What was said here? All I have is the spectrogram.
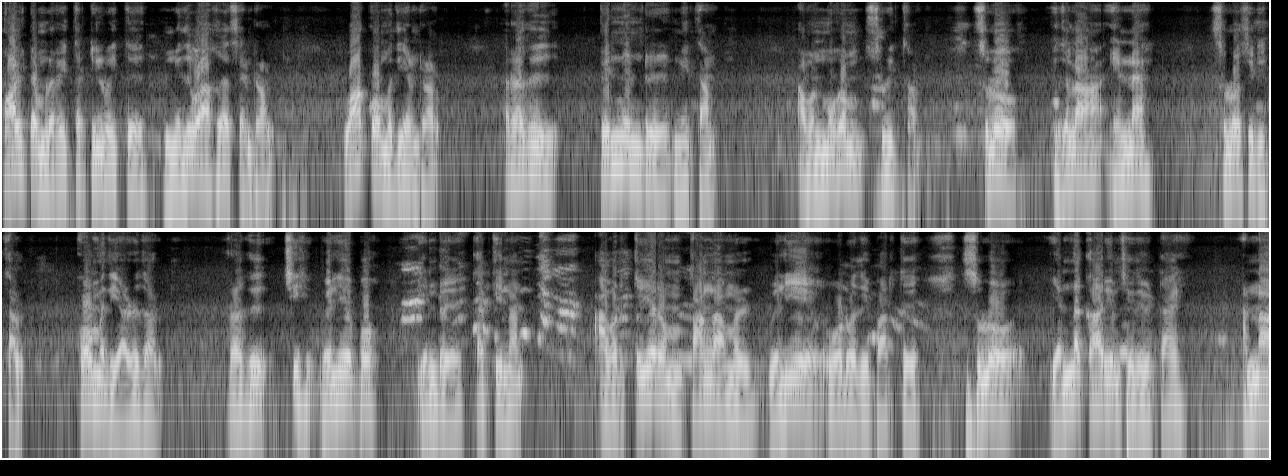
பால் டம்ளரை தட்டில் வைத்து மெதுவாக சென்றாள். வா கோமதி என்றாள். ரகு பெண் என்று நினைத்தான். அவன் முகம் சுழித்தான். சுலோ இதெல்லாம் என்ன? சுலோ சிரித்தாள். கோமதி அழுதாள். ரகு சி வெளியே போ என்று கத்தினான். அவர் துயரம் தாங்காமல் வெளியே ஓடுவதை பார்த்து சுலோ என்ன காரியம் செய்துவிட்டாய் அண்ணா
